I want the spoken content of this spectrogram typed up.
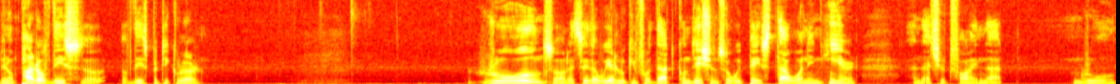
you know, part of this, uh, of this particular rule so let's say that we are looking for that condition so we paste that one in here and that should find that rule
